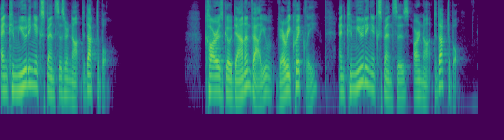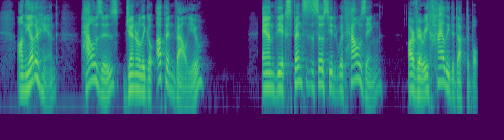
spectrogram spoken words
and commuting expenses are not deductible. Cars go down in value very quickly, and commuting expenses are not deductible. On the other hand, houses generally go up in value, and the expenses associated with housing are very highly deductible.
